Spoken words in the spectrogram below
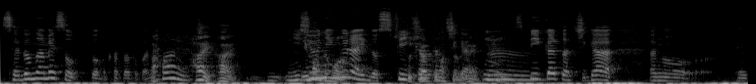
セドナメソッドの方とかね。はいはいはい20人ぐらいのスピーカーたちが、ね。うんうん。スピーカーたちがあの、えっ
